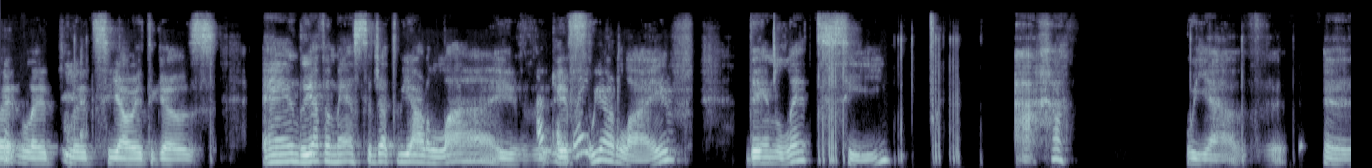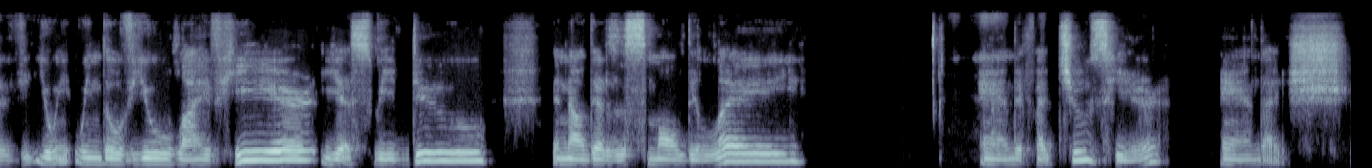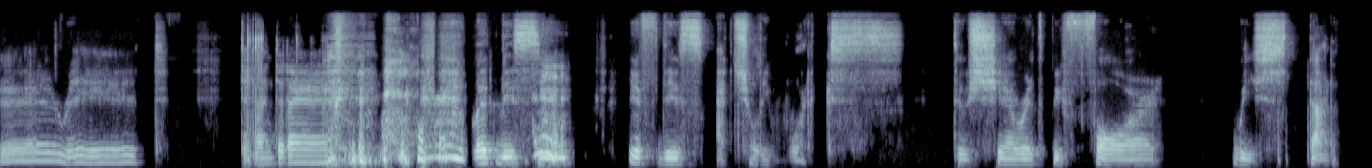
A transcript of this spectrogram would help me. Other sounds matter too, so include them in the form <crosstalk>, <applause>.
let, let, let's see how it goes. And we have a message that we are live. Okay, if great. we are live, then let's see. Aha. We have a view, window view live here. Yes, we do. And now there's a small delay. And if I choose here and I share it, ta-dan, ta-dan. <laughs> let me see if this actually works to share it before we start.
